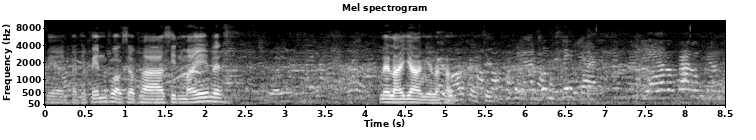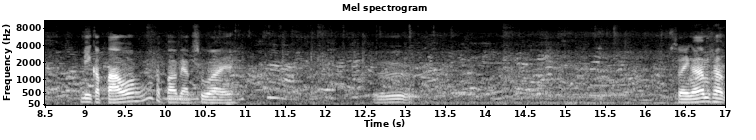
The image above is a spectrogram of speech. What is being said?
แม่นก็จะเป็นพวกเสื้อผ้าสินไหมเนี่ยหลายๆอย่างนี่แหละครับ มีกระเป๋ากระเป๋าแบบสวย อืม สวยงามครับ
